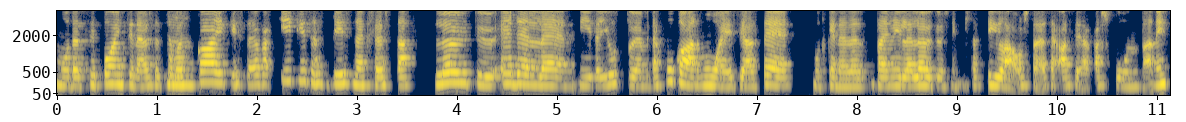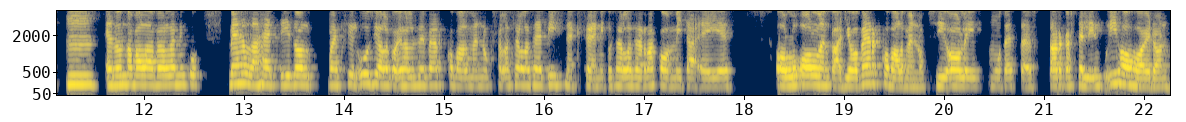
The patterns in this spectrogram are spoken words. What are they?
mutta se pointtina just, että sä voit mm. kaikista, joka ikisestä bisneksestä löytyy edelleen niitä juttuja, mitä kukaan muu ei siellä tee, mutta kenelle, tai niille löytyisi niinku sitä tilausta ja se asiakaskunta. Niin. Mm, on tavallaan olla, niin kuin, mehän lähdettiin tuolla, vaikka sillä uusialkoihollisen verkkovalmennuksella sellaiseen bisnekseen, niin kuin sellaisen rakoon, mitä ei edes ollut ollenkaan. Joo, verkkovalmennuksia oli, mutta että jos tarkastelin niin ihohoidon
